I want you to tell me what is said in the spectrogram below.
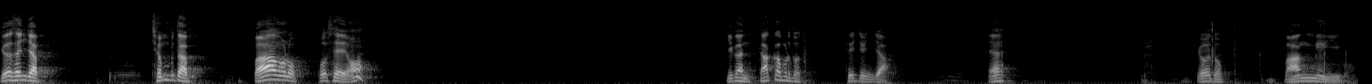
여기서 이제 전부 다 망으로 보세요. 이건 닦아버려도 되죠, 이제. 예? 여기도 망명이고,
